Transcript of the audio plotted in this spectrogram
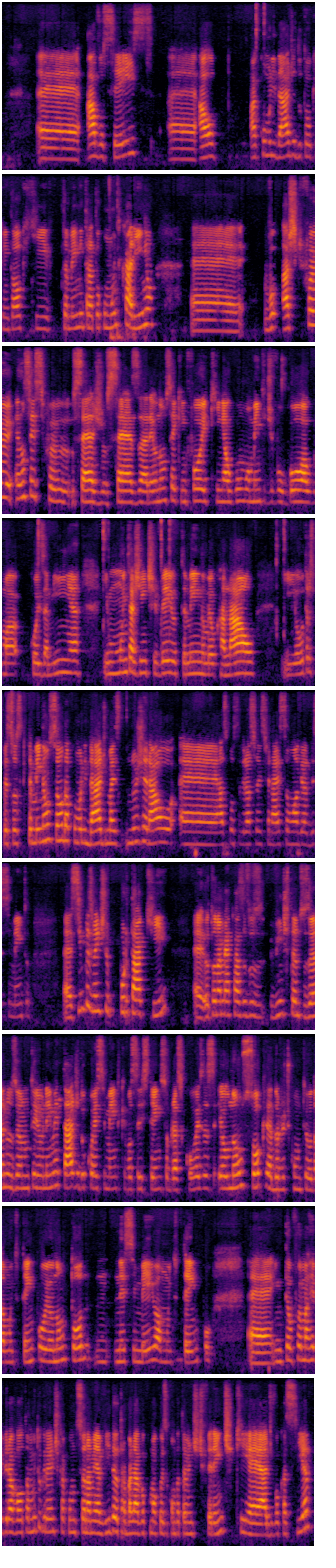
é, a vocês, é, ao, à comunidade do Tolkien Talk, que também me tratou com muito carinho. É, acho que foi, eu não sei se foi o Sérgio, César, eu não sei quem foi, que em algum momento divulgou alguma coisa minha, e muita gente veio também no meu canal, e outras pessoas que também não são da comunidade, mas no geral é, as considerações finais são um agradecimento é, simplesmente por estar aqui. É, eu estou na minha casa dos 20 e tantos anos, eu não tenho nem metade do conhecimento que vocês têm sobre as coisas. Eu não sou criadora de conteúdo há muito tempo, eu não estou nesse meio há muito tempo. É, então foi uma reviravolta muito grande que aconteceu na minha vida. Eu trabalhava com uma coisa completamente diferente, que é a advocacia.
